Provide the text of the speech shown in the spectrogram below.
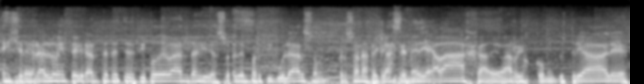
en general los integrantes de este tipo de bandas y de Sweat en particular, son personas de clase media baja, de barrios como industriales,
